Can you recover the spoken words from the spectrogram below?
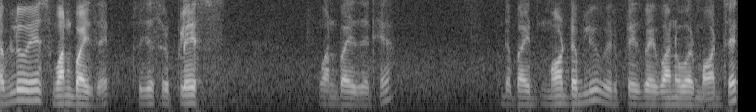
W is 1 by z. So, just replace 1 by z here. The by mod w we replace by 1 over mod z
